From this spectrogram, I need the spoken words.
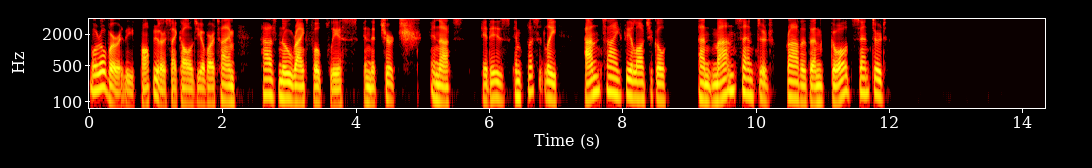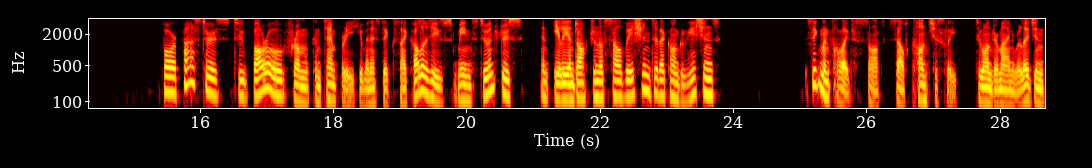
Moreover, the popular psychology of our time has no rightful place in the Church, in that it is implicitly anti theological and man centered rather than God centered. For pastors, to borrow from contemporary humanistic psychologies means to introduce an alien doctrine of salvation to their congregations. Sigmund Freud sought self consciously to undermine religion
